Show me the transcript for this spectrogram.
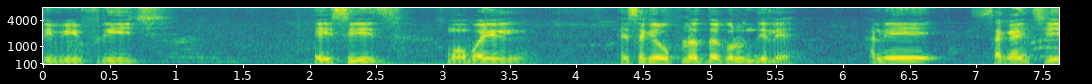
T V fridge A Cs mobile हे सगळे उपलब्ध करून दिले. आणि सगळ्यांची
